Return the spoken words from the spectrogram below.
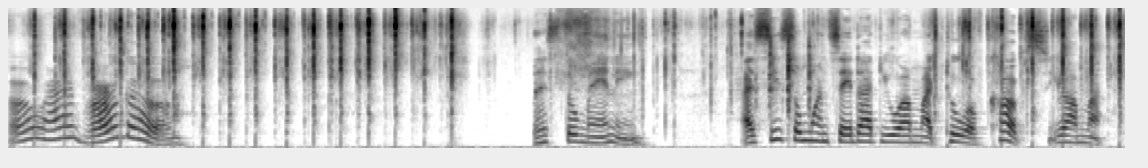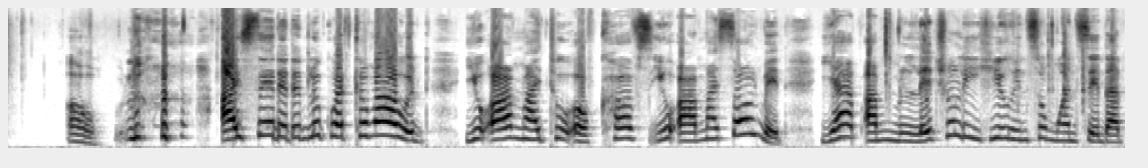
All right, Virgo. That's too many. I see someone say that you are my two of cups. You are my. Oh, I said it and look what come out. You are my two of cups. You are my soulmate. Yep, I'm literally hearing someone say that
